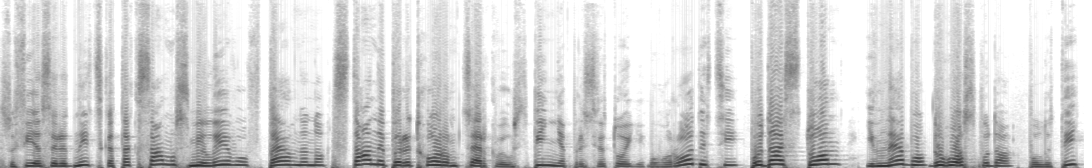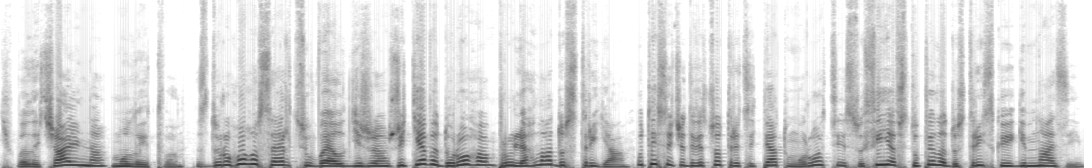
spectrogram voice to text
Софія Середницька так само сміливо, впевнено стане перед хором церкви Успіння Пресвятої Богородиці, подасть тон. І в небо до Господа полетить величальна молитва. З дорогого серцю Велдіжа життєва дорога пролягла до Стрия. У 1935 році Софія вступила до Стрийської гімназії.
